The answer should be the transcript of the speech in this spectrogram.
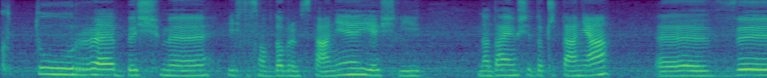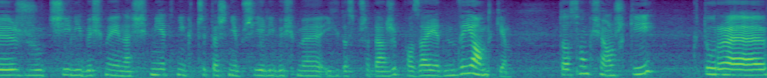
które byśmy, jeśli są w dobrym stanie, jeśli nadają się do czytania, e, wyrzucilibyśmy je na śmietnik, czy też nie przyjęlibyśmy ich do sprzedaży, poza jednym wyjątkiem. To są książki, które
